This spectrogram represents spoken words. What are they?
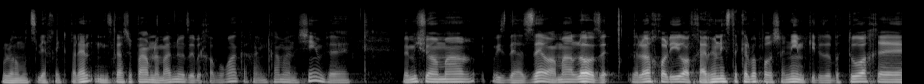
הוא לא מצליח להתפלל. אני נזכר שפעם למדנו את זה בחבורה, ככה עם כמה אנשים, ו... ומישהו אמר, הוא הזדעזע, הוא אמר, לא, זה, זה לא יכול להיות, חייבים להסתכל בפרשנים, כאילו זה בטוח אה,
